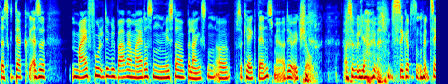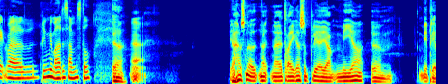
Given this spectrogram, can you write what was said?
Der skal, der, altså, mig fuld, det vil bare være mig, der sådan mister balancen, og så kan jeg ikke danse mere, og det er jo ikke sjovt. Og så vil jeg sikkert sådan mentalt være rimelig meget det samme sted. Ja. Ja. Jeg har sådan noget, når, når jeg drikker, så bliver jeg mere, øhm, jeg bliver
